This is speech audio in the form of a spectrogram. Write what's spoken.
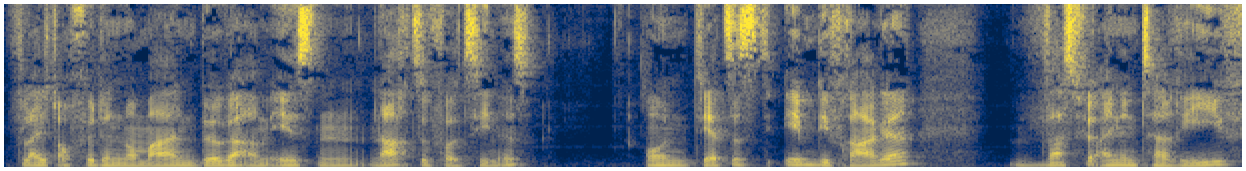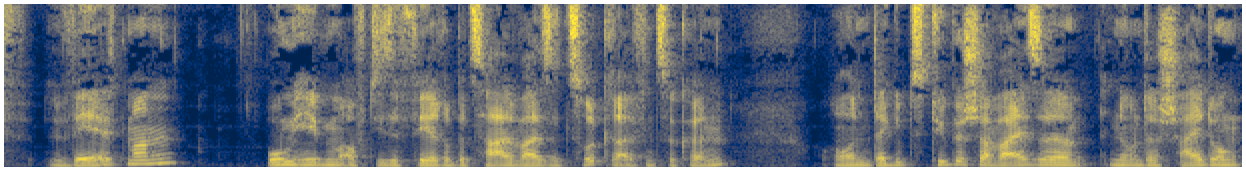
vielleicht auch für den normalen Bürger am ehesten nachzuvollziehen ist. Und jetzt ist eben die Frage, was für einen Tarif wählt man, um eben auf diese faire Bezahlweise zurückgreifen zu können. Und da gibt's typischerweise eine Unterscheidung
